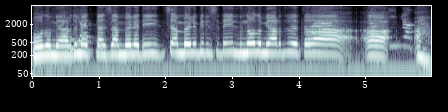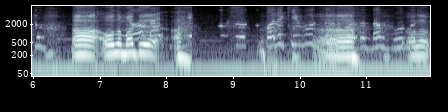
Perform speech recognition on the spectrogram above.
Oğlum yardım et ben sen böyle değil sen böyle birisi değildin oğlum yardım et aa aa ah, aa oğlum hadi ah, Bana kim vurdu? Aa. Ben oğlum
